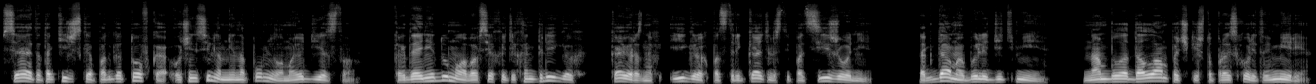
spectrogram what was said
Вся эта тактическая подготовка очень сильно мне напомнила мое детство, когда я не думал обо всех этих интригах, каверзных играх, подстрекательстве, подсиживании Тогда мы были детьми. Нам было до лампочки, что происходит в мире.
